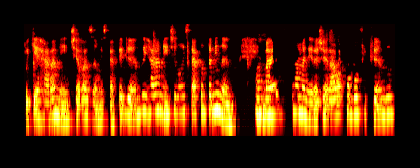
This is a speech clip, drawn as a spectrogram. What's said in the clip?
porque raramente elas vão estar pegando e raramente vão estar contaminando. Uhum. Mas, de uma maneira geral, acabou ficando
